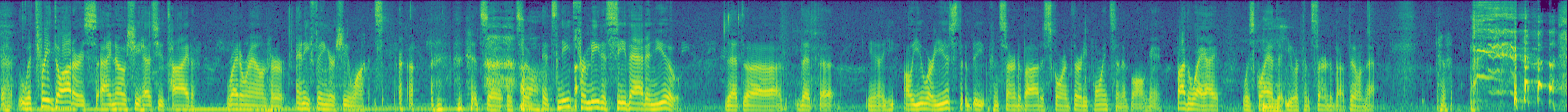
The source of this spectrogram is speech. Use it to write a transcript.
uh, with three daughters, I know she has you tied right around her any finger she wants. it's a, it's a, oh. it's neat for me to see that in you. That uh, that uh, you know, all you were used to be concerned about is scoring 30 points in a ball game. By the way, I was glad mm. that you were concerned about doing that.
